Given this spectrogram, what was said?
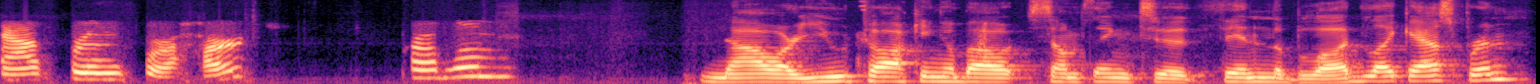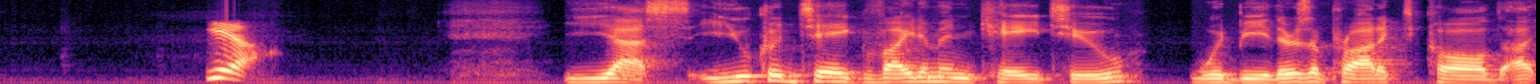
aspirin for a heart problem? Now, are you talking about something to thin the blood like aspirin? Yeah. Yes, you could take vitamin K2 would be there's a product called uh,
